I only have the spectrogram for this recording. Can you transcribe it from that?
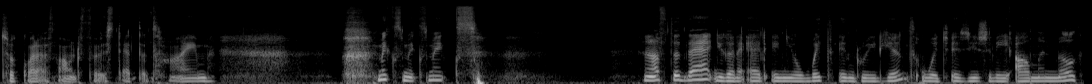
took what I found first at the time. Mix, mix, mix. And after that, you're going to add in your wet ingredient, which is usually almond milk,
